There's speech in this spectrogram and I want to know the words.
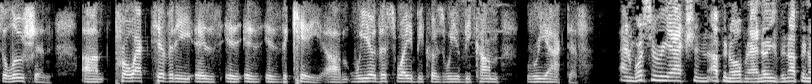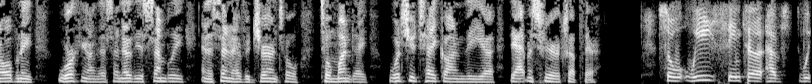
solution. Um, proactivity is, is is the key. Um, we are this way because we have become reactive. And what's the reaction up in Albany? I know you've been up in Albany working on this. I know the Assembly and the Senate have adjourned till till Monday. What's your take on the uh, the atmospherics up there? So we seem to have we,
